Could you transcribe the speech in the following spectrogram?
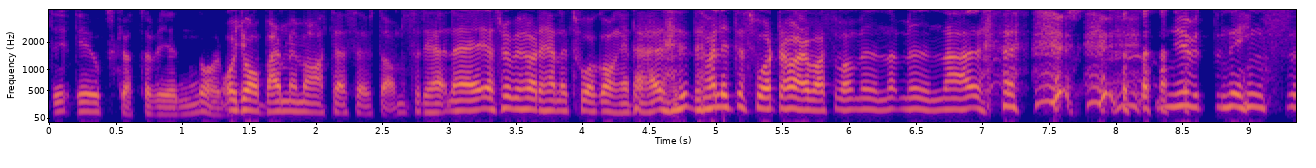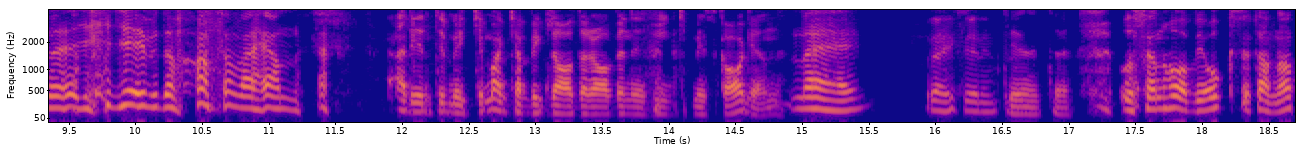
det, det uppskattar vi enormt. Och jobbar med mat dessutom. Så det, nej, jag tror vi hörde henne två gånger där. Det var lite svårt att höra vad som var mina, mina njutningsljud och vad som var hennes. Det är inte mycket man kan bli gladare av än en hink med Skagen. Nej, verkligen inte. Inte. Och sen har vi också ett annat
